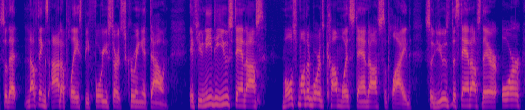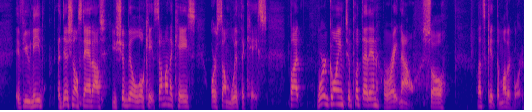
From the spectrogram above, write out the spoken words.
so that nothing's out of place before you start screwing it down. If you need to use standoffs, most motherboards come with standoffs supplied, so use the standoffs there, or if you need additional standoffs, you should be able to locate some on the case or some with the case. But we're going to put that in right now. So let's get the motherboard.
